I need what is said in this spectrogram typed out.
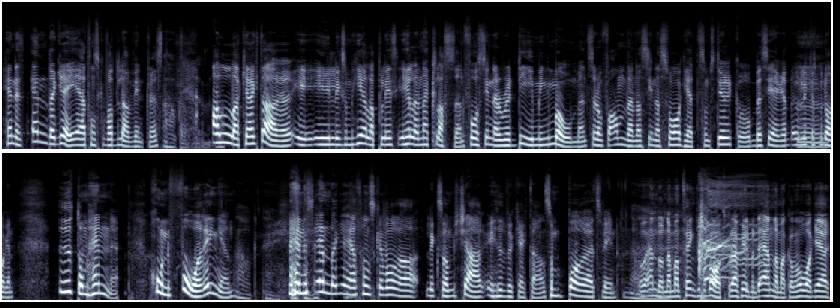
hennes enda grej är att hon ska vara ett love interest. Oh. Alla karaktärer i, i liksom hela polis, i hela den här klassen får sina redeeming moments så de får använda sina svagheter som styrkor och besegra och lyckas Mm. med dagen. Utom henne. Hon får ingen. Oh, nej. Hennes enda grej är att hon ska vara liksom kär i huvudkaraktären som bara är ett svin. Och ändå när man tänker tillbaks på den filmen, det enda man kommer ihåg är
